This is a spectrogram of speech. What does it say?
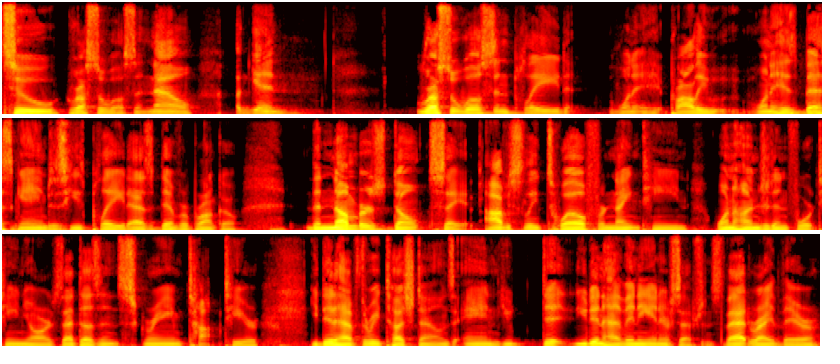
to Russell Wilson. Now, again, Russell Wilson played one of probably one of his best games as he's played as a Denver Bronco. The numbers don't say it. Obviously, 12 for 19, 114 yards. That doesn't scream top tier. You did have three touchdowns and you did you didn't have any interceptions. That right there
